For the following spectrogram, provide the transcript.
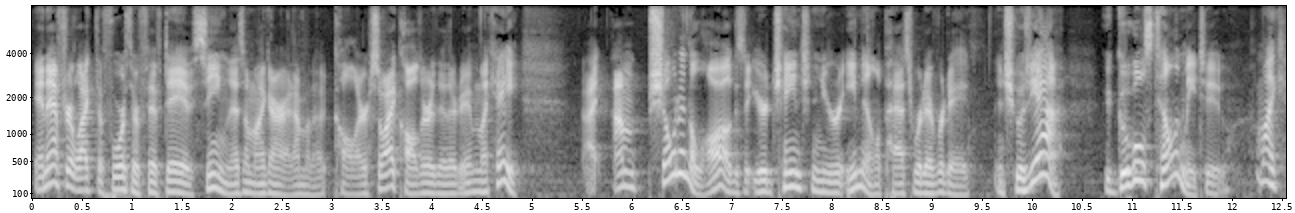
And after like the fourth or fifth day of seeing this, I'm like, all right, I'm gonna call her. So I called her the other day. I'm like, hey, I, I'm showing in the logs that you're changing your email password every day. And she goes, yeah, Google's telling me to. I'm like,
